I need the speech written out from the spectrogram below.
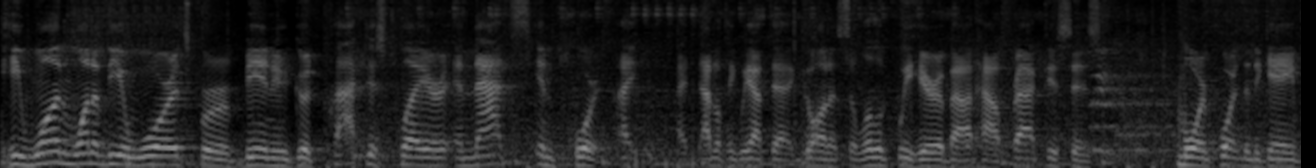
he won one of the awards for being a good practice player, and that's important. I, I don't think we have to go on a soliloquy here about how practice is more important than the game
